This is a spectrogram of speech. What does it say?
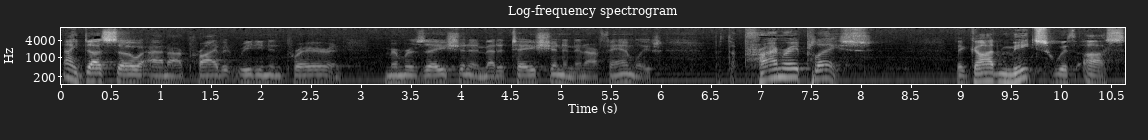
Now, he does so in our private reading and prayer and memorization and meditation and in our families. But the primary place that God meets with us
